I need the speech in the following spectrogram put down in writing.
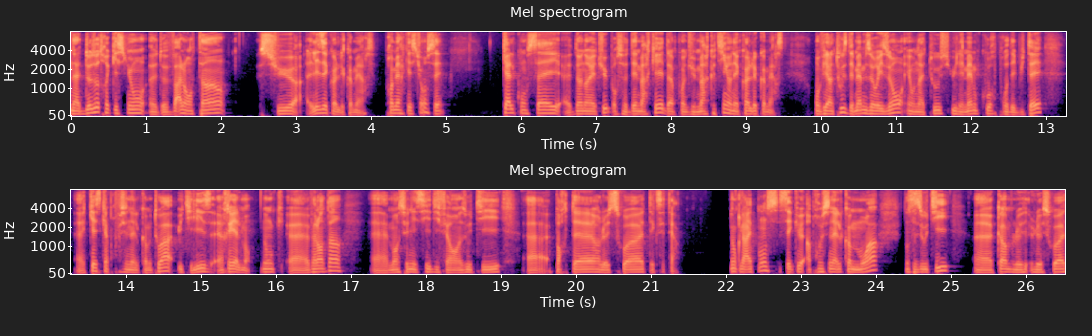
On a deux autres questions euh, de Valentin sur les écoles de commerce. Première question, c'est quel conseil euh, donnerais-tu pour se démarquer d'un point de vue marketing en école de commerce? On vient tous des mêmes horizons et on a tous eu les mêmes cours pour débuter. Euh, qu'est-ce qu'un professionnel comme toi utilise réellement? Donc, Valentin mentionne ici différents outils, porteurs, le SWOT, etc. Donc, la réponse, c'est qu'un professionnel comme moi, dans ces outils, comme le, le, SWOT,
